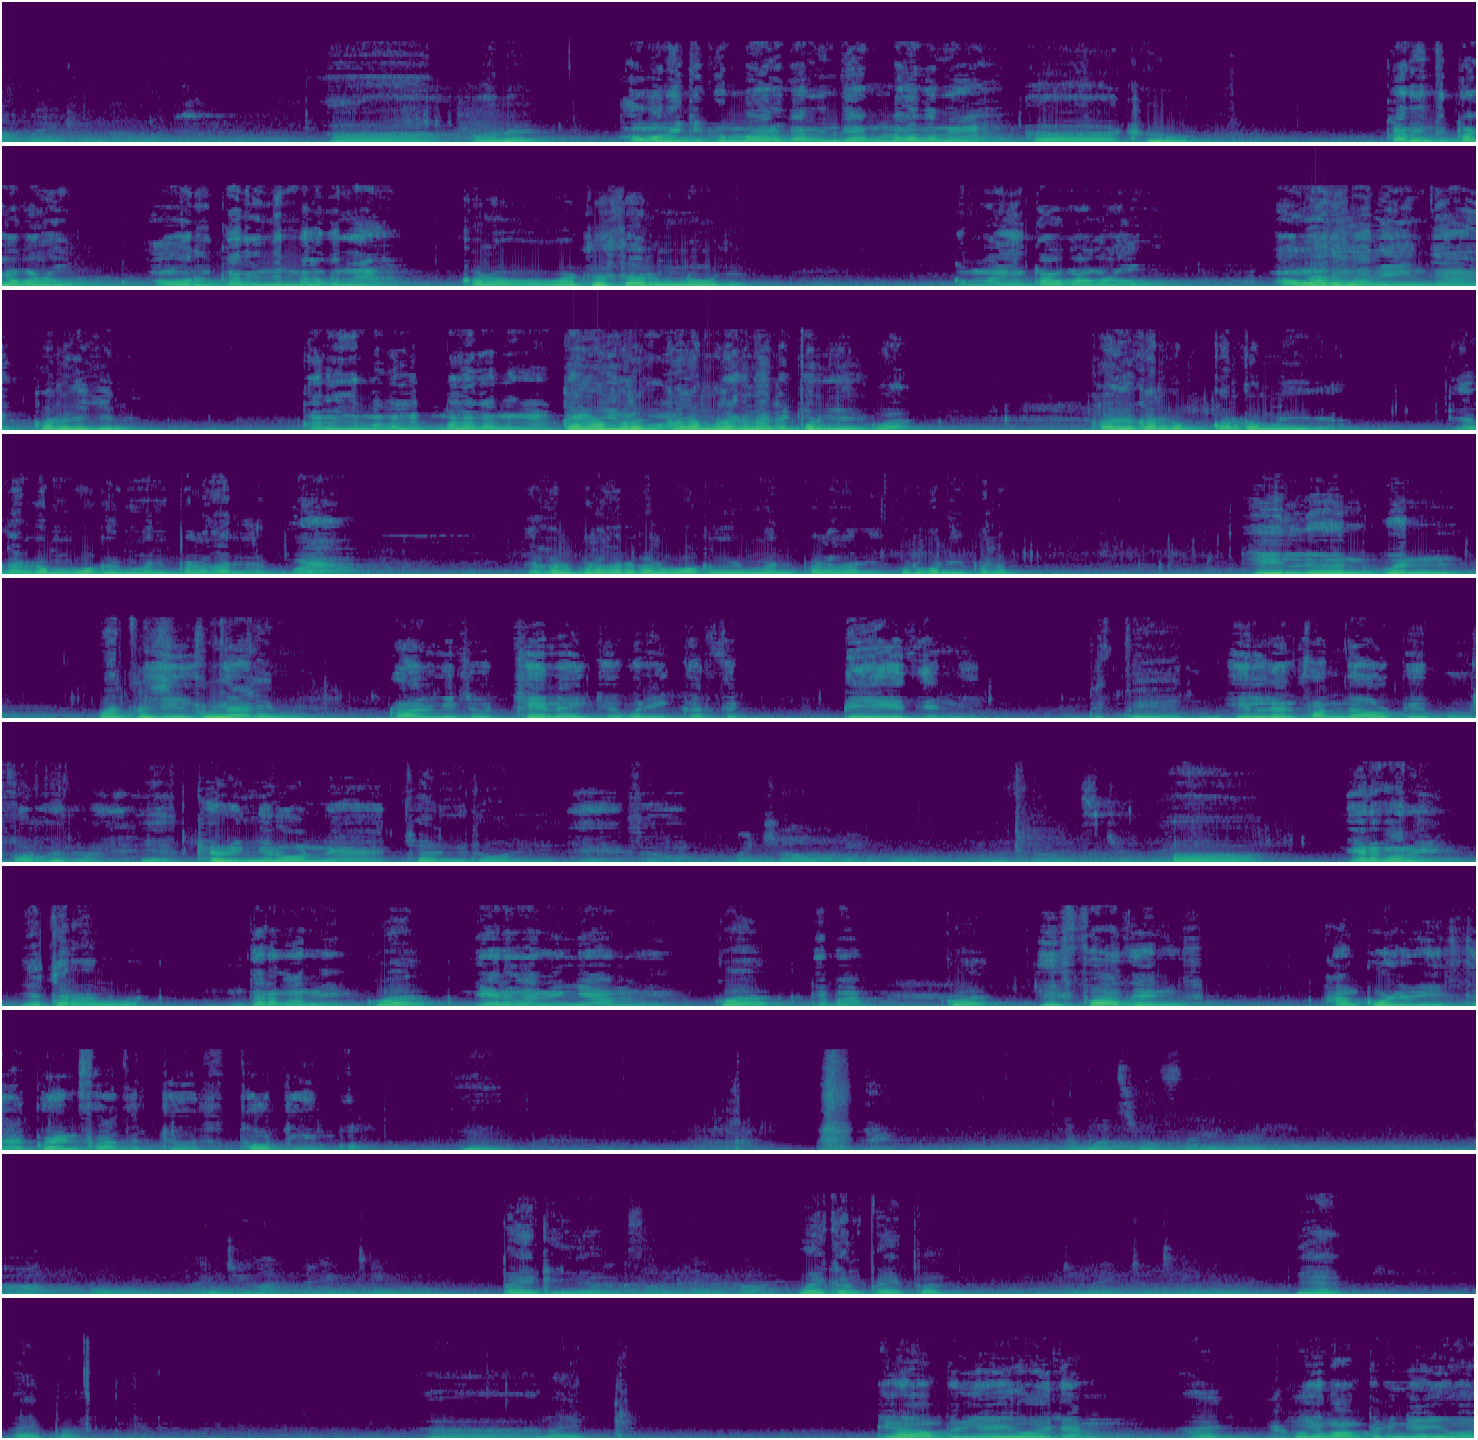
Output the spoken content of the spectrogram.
start making art? uh, on it. ಅವನ ಚಿಕ್ಕಮ್ಮರ ಕರಿಂದ ಮಲಗನ Uh, two, ಕರಿಂದ ಕಳು ಕಳು ಅವರು ಕರಿಂದ ಮಲಗನ kalau wata sarum noji, ಕಮ್ಮ ಕಳು ಕಳು ಕಳು ಅವರ ಕರಿಂದ kalau kayak gini. ಕರಿಂದ ಮಗಲ ಮಲಗನ Karena mereka, karena mereka ada permin gua. Kayak karkam, karkam ni, ya karkam bawa ke men pelangari. where Ya kalau pelangari kalau bawa ke men pelangari. Kalau kau ni pelang, he learned when one place he is green started growing into a teenager when he got the beard and he, The bed, he learned from the old people so Old people, yeah. he's carrying it on now carrying it on. yeah, so Which old people influenced your making? Uh, ngarangane ya terang gua, ntarangane gua, ngarangane nyamne gua, kebab gua. his father and his uncle and his uh, grandfather too, taught him Hmm. And what's your favourite art form? Like, do you like painting? Painting, yeah. Works on paper? Work on paper, Do you make tattoos? yeah. Paper. Uh, made. Yang punya yo jam. Hai, ikut. Yang punya yo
